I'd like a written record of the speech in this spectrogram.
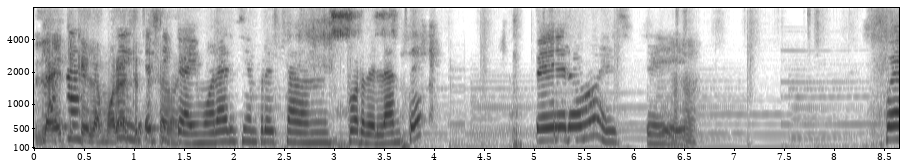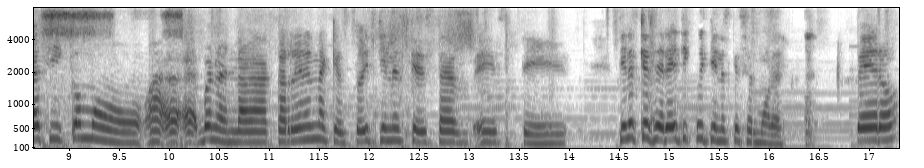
la ética y la moral. Sí, ética y moral siempre están por delante. Pero, este... Fue así como, bueno, en la carrera en la que estoy tienes que estar, este, tienes que ser ético y tienes que ser moral. Pero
